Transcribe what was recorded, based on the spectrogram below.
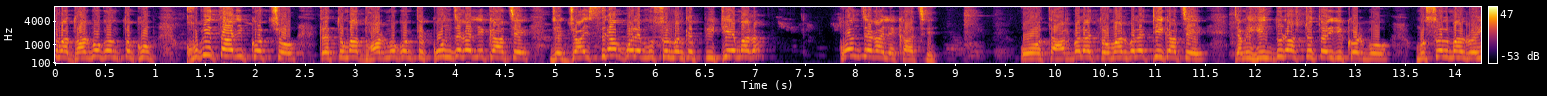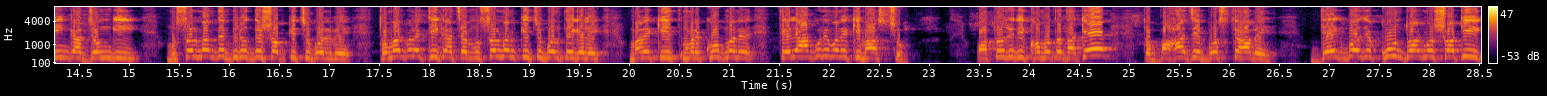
তোমার ধর্মগ্রন্থ খুব, খুবই তারিফ করছ। তাহলে তোমার ধর্মগ্রন্থে কোন জায়গায় লেখা আছে যে জয় শ্রীরাম বলে মুসলমানকে পিটিয়ে মারা? কোন জায়গায় লেখা আছে? ও, তার বেলায়, তোমার বেলায় ঠিক আছে যে আমি হিন্দু রাষ্ট্র তৈরি করব, মুসলমান রোহিঙ্গা, জঙ্গি, মুসলমানদের বিরুদ্ধে সব কিছু বলবে। তোমার বেলায় ঠিক আছে, মুসলমান কিছু বলতে গেলে মানে কি মানে খুব মানে তেলে আগুনে মানে কি ভাসছো? অত যদি ক্ষমতা থাকে, তো বাহাজে বসতে হবে। দেখব যে কোন ধর্ম সঠিক,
